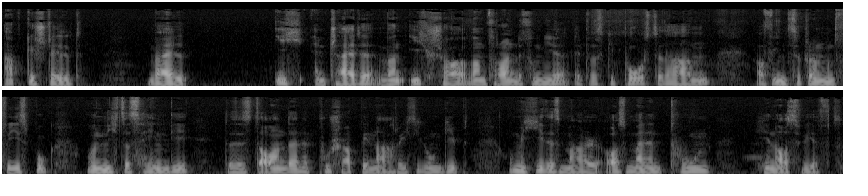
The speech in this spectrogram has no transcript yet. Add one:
abgestellt, weil ich entscheide, wann ich schaue, wann Freunde von mir etwas gepostet haben auf Instagram und Facebook und nicht das Handy, dass es dauernd eine Push-up-Benachrichtigung gibt und mich jedes Mal aus meinem Tun hinauswirft.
